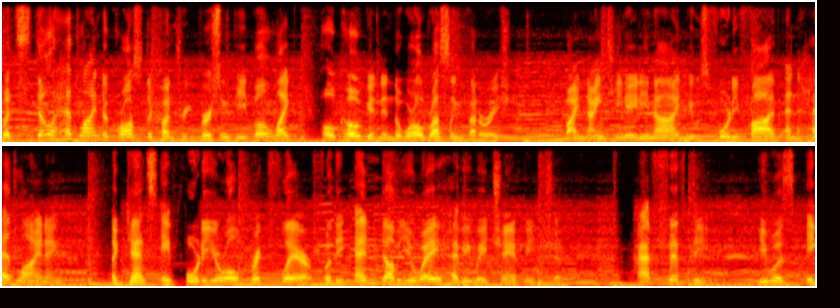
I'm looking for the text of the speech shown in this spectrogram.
but still headlined across the country, versing people like Hulk Hogan in the World Wrestling Federation. By 1989, he was 45 and headlining against a 40 year old Ric Flair for the NWA Heavyweight Championship. At 50, he was a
